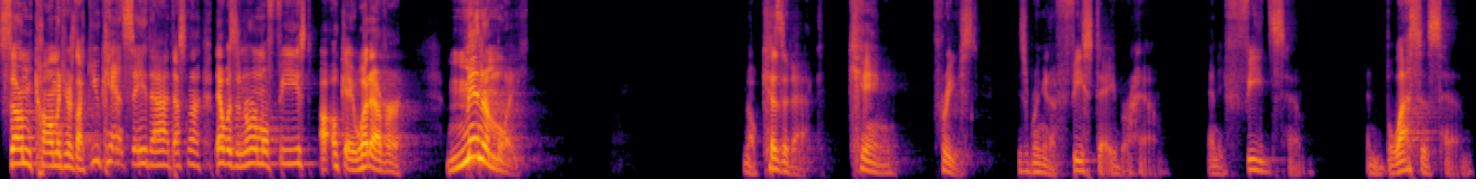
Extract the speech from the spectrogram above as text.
Some commentators like, you can't say that. That's not, that was a normal feast. Uh, okay, whatever. Minimally, Melchizedek, king, priest, is bringing a feast to Abraham, and he feeds him and blesses him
